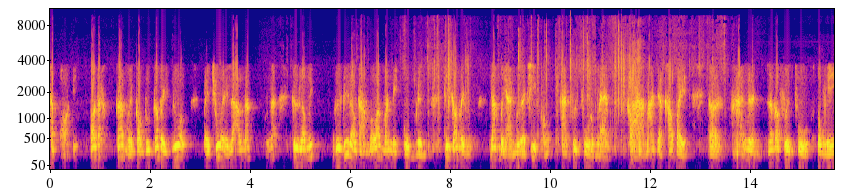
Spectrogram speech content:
support อีกเพราะถ้าถ้าเหมือนกองทุนเข้าไปร่วมไปช่วยแล้วเอานักนะคือเราไม่คือที่เราทำเพราะว่ามันมีกลุ่มหนึ่งที่เขาเป็นนักบริหารมืออาชีพของการฟื้นฟูโรงแรมเขาสามารถจะเข้าไปเอ่อหาเงินแล้วก็ฟื้นฟูตรงนี้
